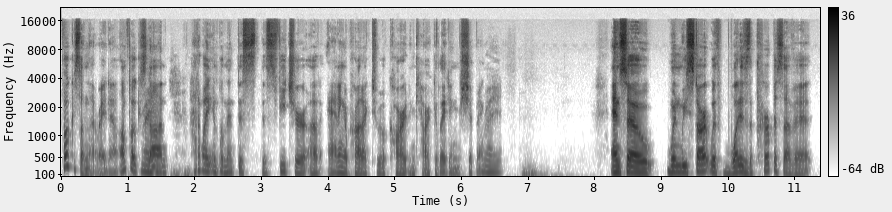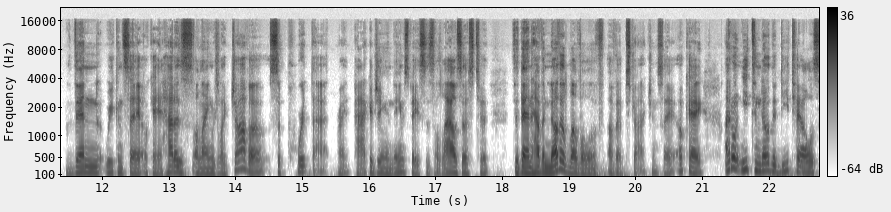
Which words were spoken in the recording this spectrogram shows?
focused on that right now. I'm focused Right. on how do I implement this this feature of adding a product to a cart and calculating shipping. Right. And so when we start with what is the purpose of it, then we can say, okay, how does a language like Java support that, right? Packaging and namespaces allows us to to then have another level of, of abstraction. Say, okay, I don't need to know the details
